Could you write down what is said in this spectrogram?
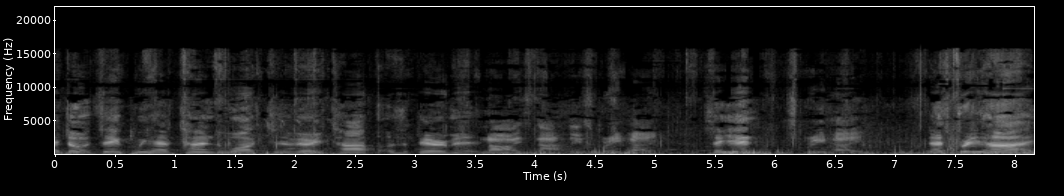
I don't think we have time to walk to the very top of the pyramid. No, it's not. It's pretty high. Say again? It's pretty high. That's pretty high.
